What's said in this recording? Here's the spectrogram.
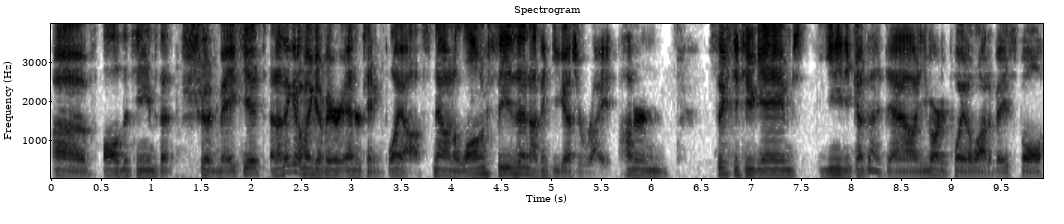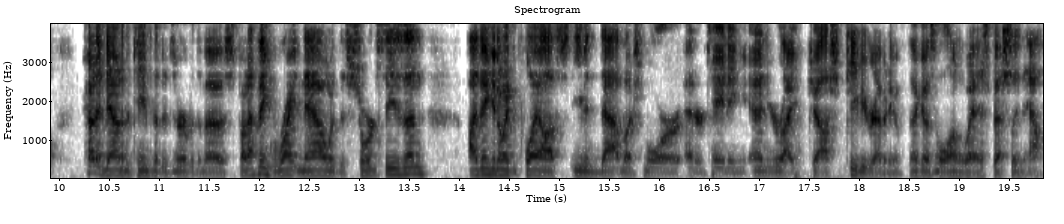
of all the teams that should make it. And I think it'll make a very entertaining playoffs. Now, in a long season, I think you guys are right. 162 games, you need to cut that down. You've already played a lot of baseball. Cut it down to the teams that deserve it the most. But I think right now with the short season, I think it'll make the playoffs even that much more entertaining. And you're right, Josh. TV revenue that goes a long way, especially now.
